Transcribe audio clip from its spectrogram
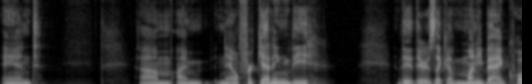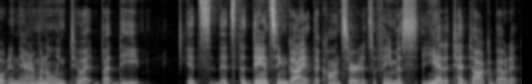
and um, I'm now forgetting the, the there's like a money bag quote in there, and I'm going to link to it. But the it's it's the dancing guy at the concert. It's a famous. He had a TED talk about it,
